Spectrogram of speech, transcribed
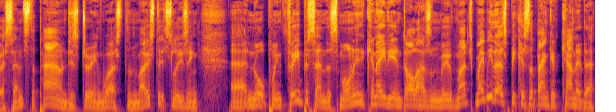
US cents. The pound is doing worse than most. It's losing uh, 0.3% this morning. The Canadian dollar hasn't moved much. Maybe that's because the Bank of Canada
